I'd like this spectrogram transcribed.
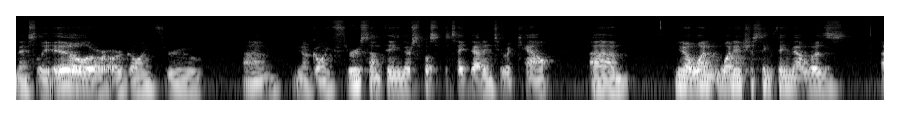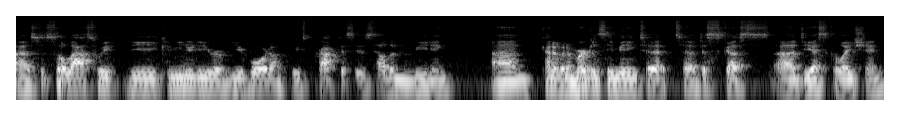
mentally ill or, or going through um, you know going through something, they're supposed to take that into account. Um, you know, one one interesting thing that was uh, so, so, last week the Community Review Board on Police Practices held a meeting, um, kind of an emergency meeting to, to discuss uh, de-escalation.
